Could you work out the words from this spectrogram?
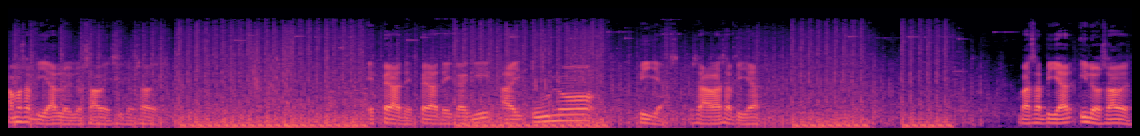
Vamos a pillarlo y lo sabes, y lo sabes. Espérate, espérate, que aquí hay uno. Pillas, o sea, vas a pillar. Vas a pillar y lo sabes.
